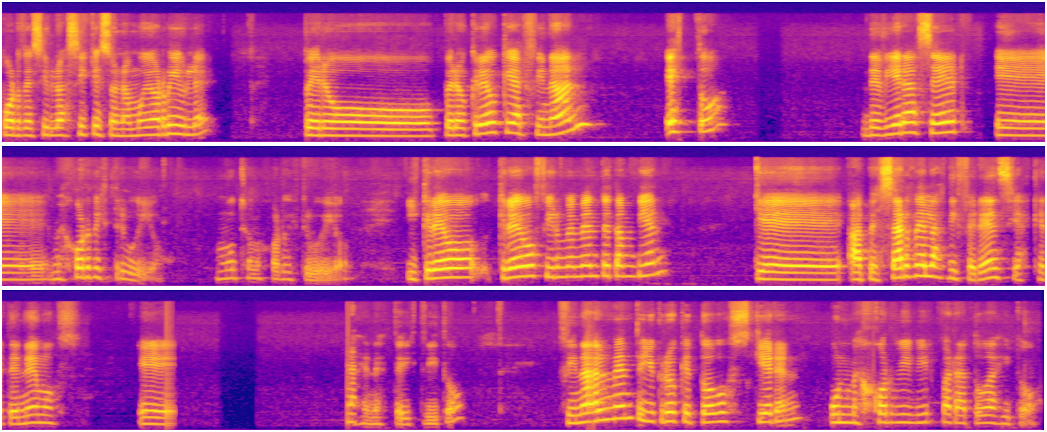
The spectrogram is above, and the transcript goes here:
por decirlo así, que suena muy horrible, pero, pero creo que al final esto debiera ser eh, mejor distribuido mucho mejor distribuido. Y creo, creo firmemente también que a pesar de las diferencias que tenemos eh, en este distrito, finalmente yo creo que todos quieren un mejor vivir para todas y todos.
